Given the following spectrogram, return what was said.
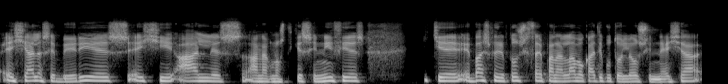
έχει άλλες εμπειρίες, έχει άλλες αναγνωστικές συνήθειες και εν πάση περιπτώσει θα επαναλάβω κάτι που το λέω συνέχεια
